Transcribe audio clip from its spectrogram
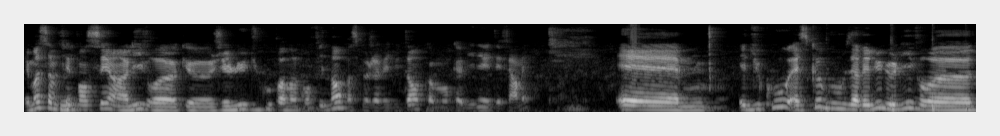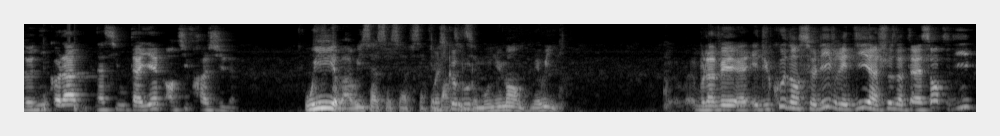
Et moi, ça me fait mm. penser à un livre que j'ai lu du coup pendant le confinement, parce que j'avais du temps, comme mon cabinet était fermé. Et, et du coup, est-ce que vous avez lu le livre euh, de Nicolas Nassim Tayeb, Antifragile? Oui, bah oui, ça, ça, ça, fait partie de ces monuments, mais oui. Vous l'avez. Et du coup, dans ce livre, il dit une chose intéressante. Il dit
